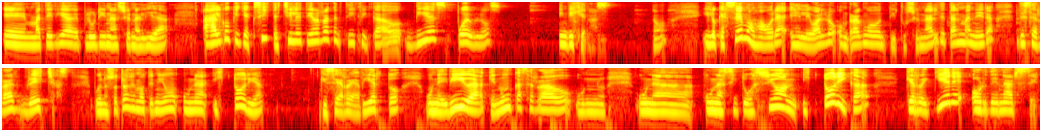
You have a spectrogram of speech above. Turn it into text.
en materia de plurinacionalidad a algo que ya existe. Chile tiene ratificado 10 pueblos indígenas. Y lo que hacemos ahora es elevarlo a un rango constitucional de tal manera de cerrar brechas. Porque nosotros hemos tenido una historia que se ha reabierto, una herida que nunca ha cerrado, una, una situación histórica que requiere ordenarse,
